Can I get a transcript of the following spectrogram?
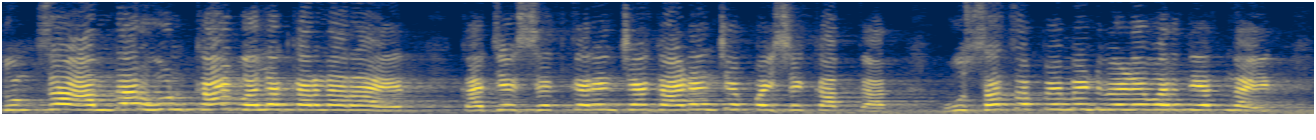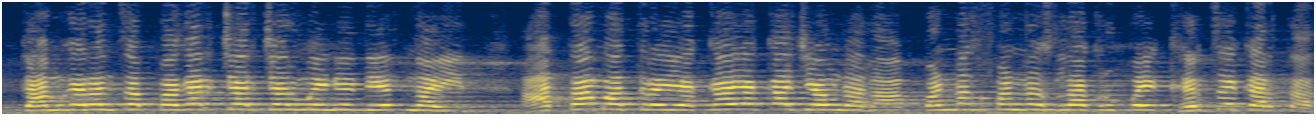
तुमचं आमदार होऊन काय भलं करणार आहेत? का जे शेतकऱ्यांच्या गाड्यांचे पैसे कापतात ऊसाचं पेमेंट वेळेवर देत नाहीत कामगारांचा पगार चार चार महिने देत नाहीत आता मात्र एका एका जेवणाला पन्नास पन्नास लाख रुपये खर्च करतात.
